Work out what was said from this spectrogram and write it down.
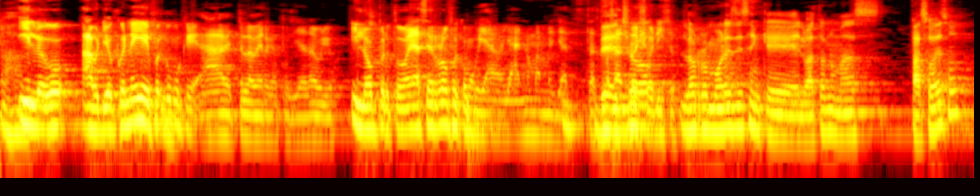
Ajá. Y luego abrió con ella y fue como que, ah, vete a la verga, pues ya la abrió. Y luego, pero todavía cerró, fue como que ya, ya, no mames, ya te estás De pasando hecho, de chorizo. los rumores dicen que el vato nomás pasó eso,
